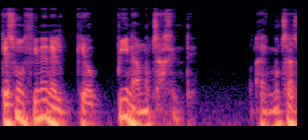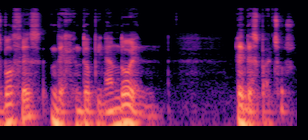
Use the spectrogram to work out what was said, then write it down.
que es un cine en el que opina mucha gente hay muchas voces de gente opinando en, en despachos.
